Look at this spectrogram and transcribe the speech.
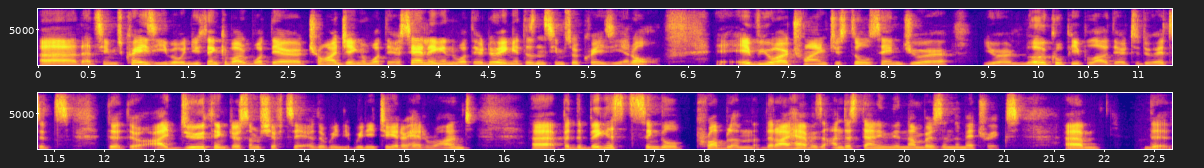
uh, that seems crazy. But when you think about what they're charging and what they're selling and what they're doing, it doesn't seem so crazy at all. If you are trying to still send your your local people out there to do it, it's I do think there's some shifts there that we we need to get our head around. Uh, but the biggest single problem that I have is understanding the numbers and the metrics. Um, the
